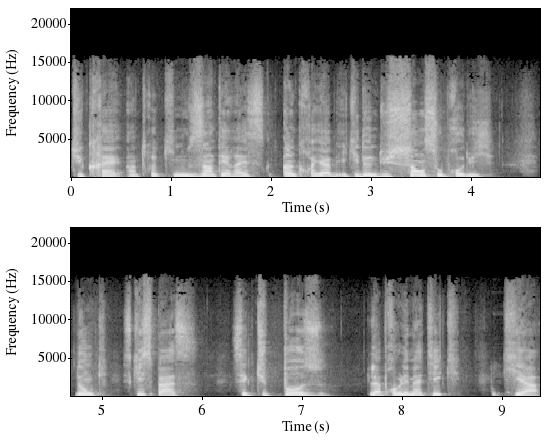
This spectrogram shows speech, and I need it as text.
Tu crées un truc qui nous intéresse incroyable et qui donne du sens au produit. Donc, ce qui se passe, c'est que tu poses la problématique qui a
